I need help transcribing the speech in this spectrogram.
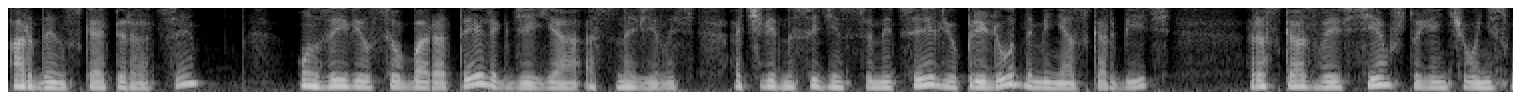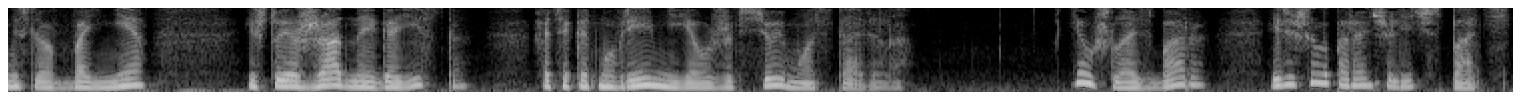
Арденской операции. Он заявился в бар отеля, где я остановилась, очевидно, с единственной целью прилюдно меня оскорбить, рассказывая всем, что я ничего не смыслю в войне и что я жадная эгоистка, хотя к этому времени я уже все ему оставила. Я ушла из бара и решила пораньше лечь спать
